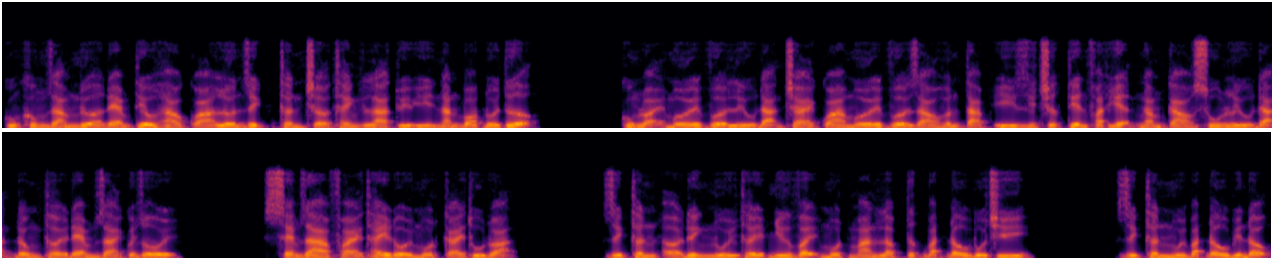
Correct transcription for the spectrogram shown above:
cũng không dám nữa đem tiêu hao quá lớn dịch thần trở thành là tùy ý nắn bóp đối tượng cùng loại mới vừa lựu đạn trải qua mới vừa giáo huấn tạp y gì trước tiên phát hiện ngắm cao su lựu đạn đồng thời đem giải quyết rồi. Xem ra phải thay đổi một cái thủ đoạn. Dịch thần ở đỉnh núi thấy như vậy một màn lập tức bắt đầu bố trí. Dịch thần núi bắt đầu biến động.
